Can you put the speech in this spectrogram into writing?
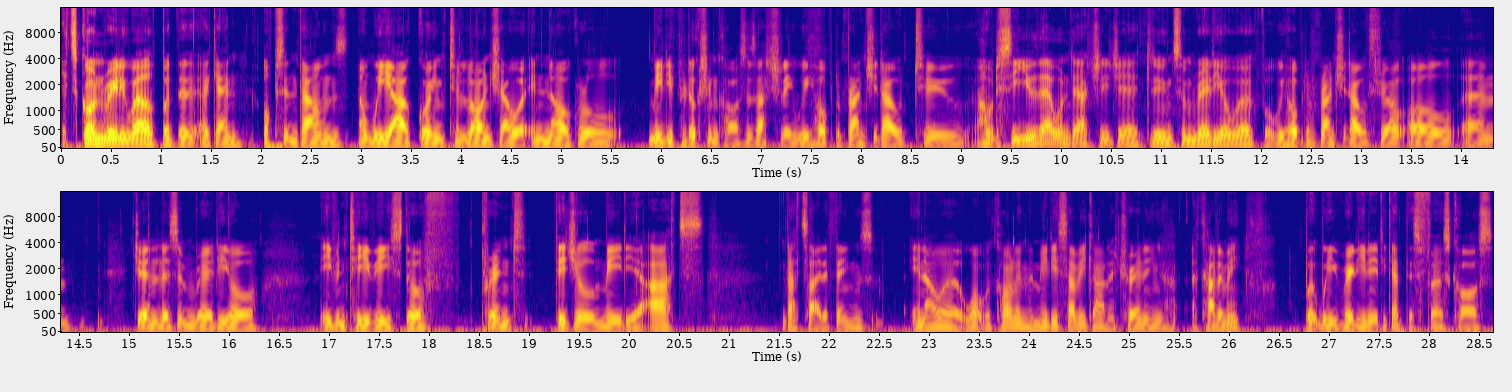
It's gone really well, but the, again ups and downs, and we are going to launch our inaugural media production courses actually we hope to branch it out to hope to see you there one day actually Jay doing some radio work but we hope to branch it out throughout all um, journalism radio even TV stuff, print, digital media, arts, that side of things in our what we're calling the Media Savvy Ghana Training Academy. But we really need to get this first course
